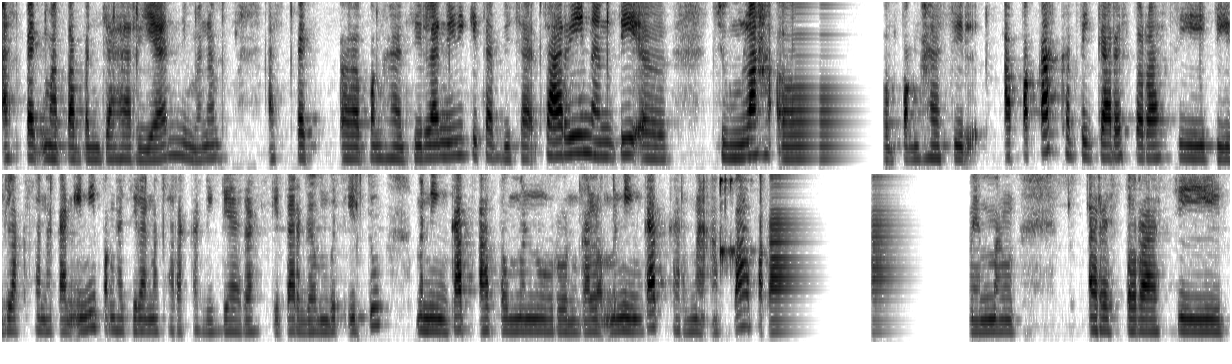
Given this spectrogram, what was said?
aspek mata pencaharian, di mana aspek penghasilan ini kita bisa cari nanti jumlah penghasil apakah ketika restorasi dilaksanakan ini penghasilan masyarakat di daerah sekitar gambut itu meningkat atau menurun? Kalau meningkat karena apa? Apakah memang restorasi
